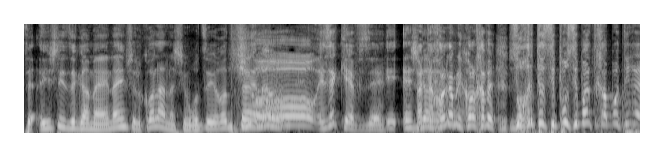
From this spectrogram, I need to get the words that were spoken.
זה- יש לי את זה גם מהעיניים של כל האנשים, רוצים לראות את העיניים. יואו, איזה כיף זה. ואתה יכול גם לקרוא לחבר, זוכר את הסיפור, סיפרתי לך, בוא תראה.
